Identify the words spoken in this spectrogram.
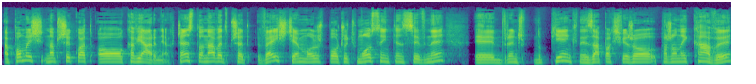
A pomyśl na przykład o kawiarniach. Często nawet przed wejściem możesz poczuć mocno intensywny intensywny, e, wręcz no, piękny zapach świeżo parzonej kawy,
